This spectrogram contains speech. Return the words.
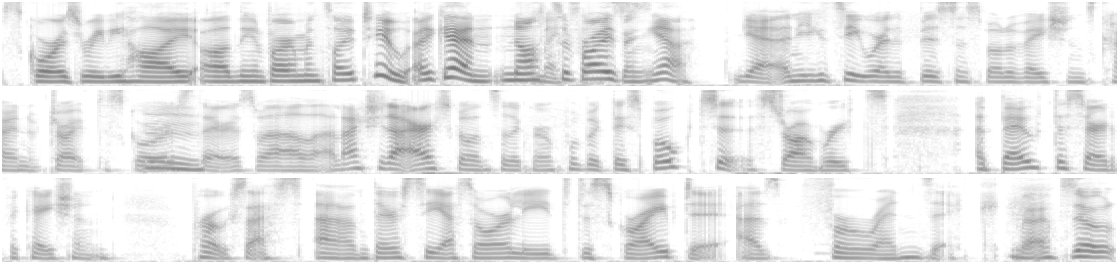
scores really high on the environment side too. Again, not Makes surprising. sense. Yeah. Yeah, and you can see where the business motivations kind of drive the scores Mm. there as well. And actually, that article in Silicon Republic, they spoke to Strong Roots about the certification process, and their CSR lead described it as forensic. So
